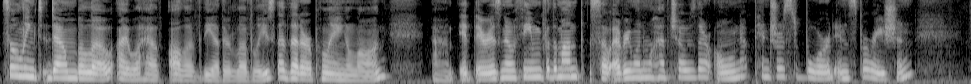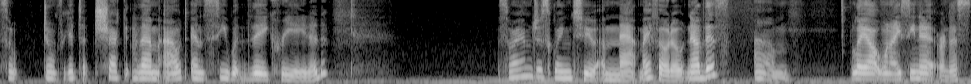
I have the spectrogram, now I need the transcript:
so linked down below I will have all of the other lovelies that are playing along. Um, it there is no theme for the month, so everyone will have chose their own Pinterest board inspiration. So don't forget to check them out and see what they created. So I am just going to uh, map my photo. Now this um, layout, when I seen it, or this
